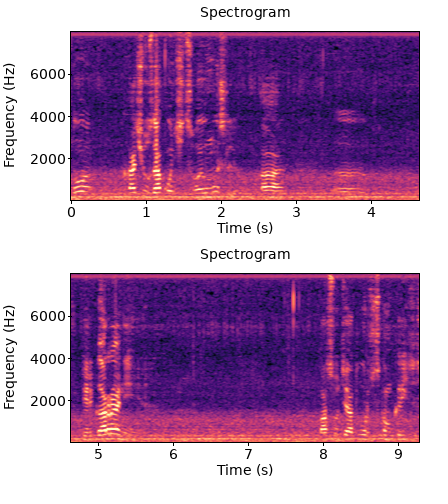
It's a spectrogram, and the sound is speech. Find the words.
Но хочу закончить свою мысль о э, перегорании, по сути, о творческом кризисе,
